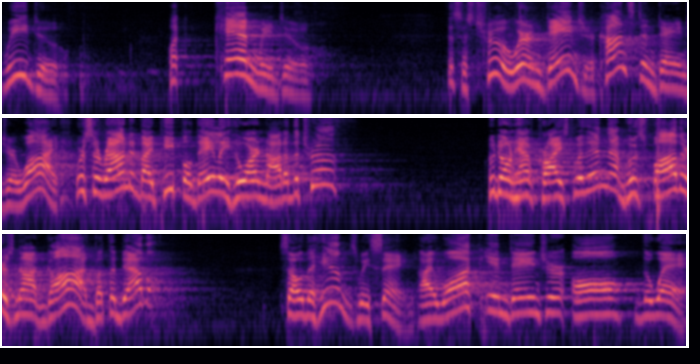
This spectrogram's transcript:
we do? What can we do? This is true. We're in danger, constant danger. Why? We're surrounded by people daily who are not of the truth, who don't have Christ within them, whose father is not God, but the devil. So the hymns we sing I walk in danger all the way.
